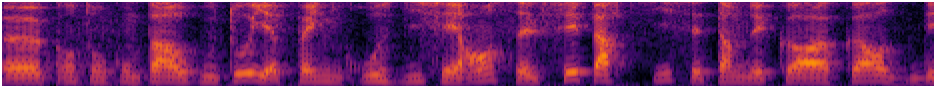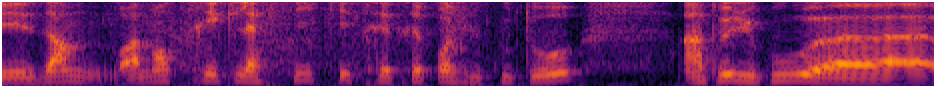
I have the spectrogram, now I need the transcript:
euh, quand on compare au couteau, il n'y a pas une grosse différence. Elle fait partie, cette arme de corps à corps, des armes vraiment très classiques et très très proches du couteau. Un peu du coup, euh,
